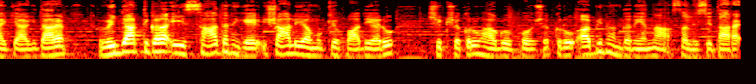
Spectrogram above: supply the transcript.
ಆಯ್ಕೆಯಾಗಿದ್ದಾರೆ. ವಿದ್ಯಾರ್ಥಿಗಳ ಈ ಸಾಧನೆಗೆ ಶಾಲೆಯ ಮುಖ್ಯೋಪಾಧ್ಯಾಯರು ಶಿಕ್ಷಕರು ಹಾಗೂ ಪೋಷಕರು ಅಭಿನಂದನೆಯನ್ನ ಸಲ್ಲಿಸಿದ್ದಾರೆ.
